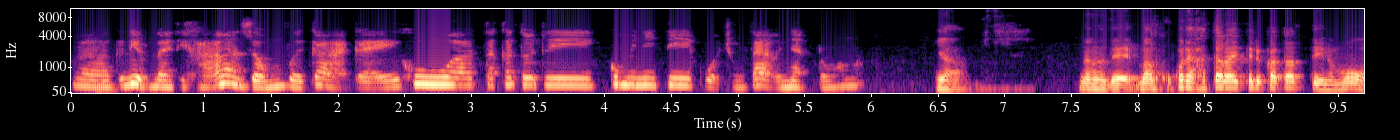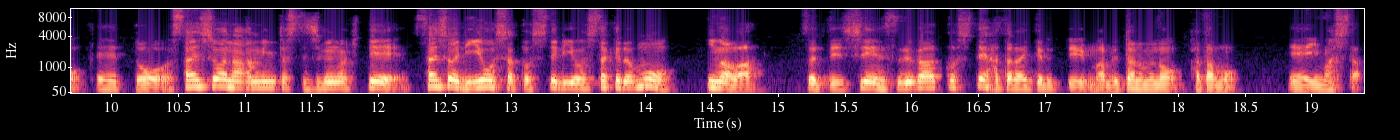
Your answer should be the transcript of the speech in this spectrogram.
và ừ. cái điểm này thì khá là giống với cả cái khu uh, Takatori Community của chúng ta ở Nhật đúng không ạ? Yeah. なので、まあ、ここで働いてる方っていうのも、えっ、ー、と、最初は難民として自分が来て、最初は利用者として利用したけども、今はそうやって支援する側として働いてるっていう、まあ、ベトナムの方も、 えー、いました。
